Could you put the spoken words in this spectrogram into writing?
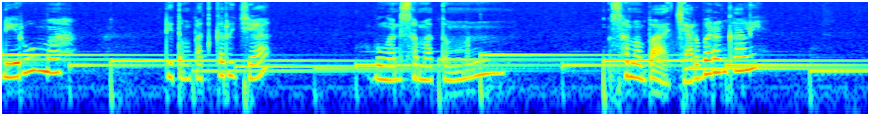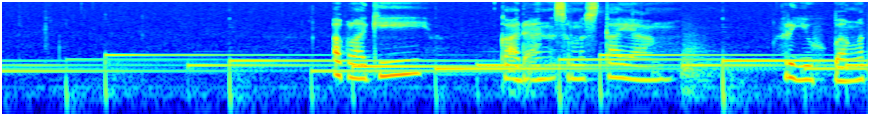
di rumah, di tempat kerja, hubungan sama temen, sama pacar barangkali. Apalagi keadaan semesta yang riuh banget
